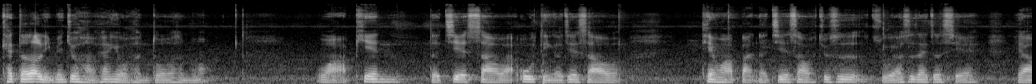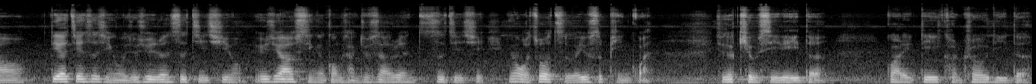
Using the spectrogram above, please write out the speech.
catalog 里面就好像有很多什么瓦片的介绍啊，屋顶的介绍，天花板的介绍，就是主要是在这些。然后第二件事情，我就去认识机器哦，因为去到新的工厂就是要认识机器，因为我做职位又是品管，就是 QC leader，Quality Control D 的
